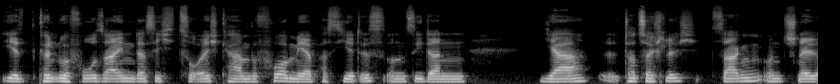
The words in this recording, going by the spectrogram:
ihr könnt nur froh sein, dass ich zu euch kam, bevor mehr passiert ist und sie dann ja äh, tatsächlich sagen und schnell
